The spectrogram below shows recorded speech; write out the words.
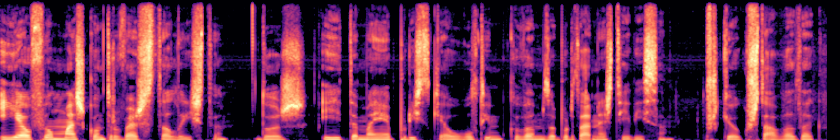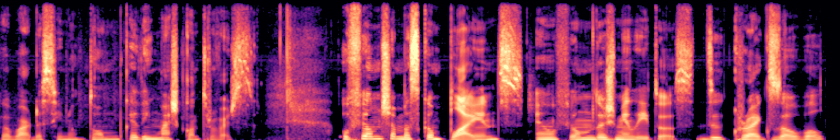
e é o filme mais controverso da lista de hoje, e também é por isso que é o último que vamos abordar nesta edição, porque eu gostava de acabar assim num tom um bocadinho mais controverso. O filme chama-se Compliance, é um filme de 2012 de Craig Zobel,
